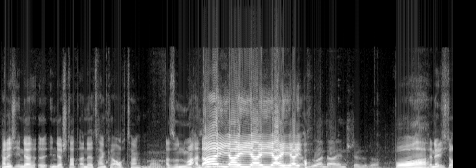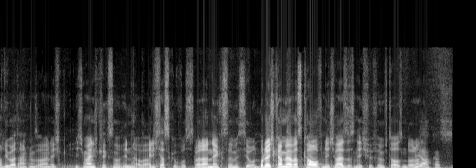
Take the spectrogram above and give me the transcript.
Kann ich in der, äh, in der Stadt an der Tanke auch tanken? Nein. Also nur an... Ai, ai, ai, ai, ai. Ja, Nur an der einen Stelle da. boah. Dann hätte ich doch lieber tanken sollen. Ich ich meine, ich krieg's nur hin, aber hätte ich das gewusst, war dann nächste Mission. Oder ich kann mir was kaufen, ich weiß es nicht, für 5000 Dollar. Ja, kannst,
